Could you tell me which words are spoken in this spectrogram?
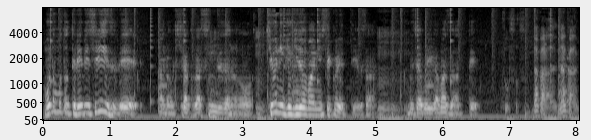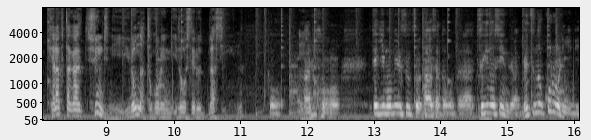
もともとテレビシリーズであの企画が進んでたのをうん。急に劇場版にしてくれっていうさ無茶ぶりがまずあって。そうそうそう。だからなんかキャラクターが瞬時にいろんなところに移動してるらしいな。こう、うん。あの敵モビルスーツを倒したと思ったら次のシーンでは別のコロニーに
